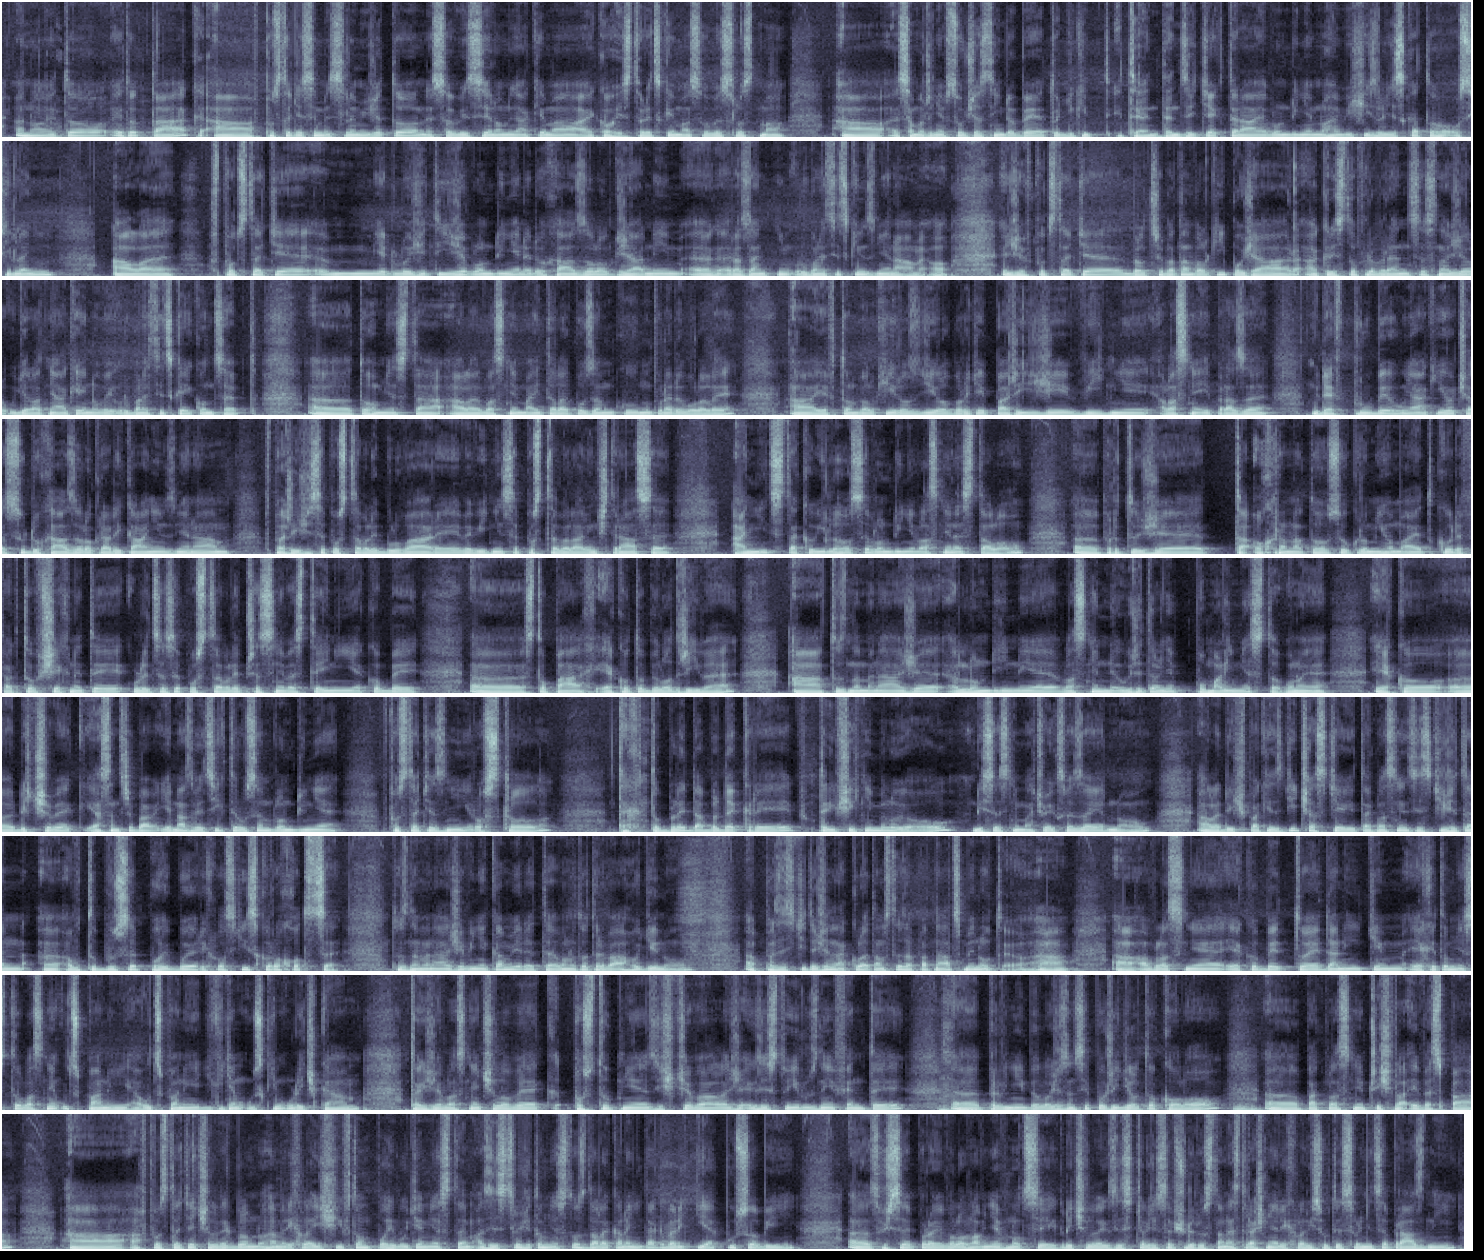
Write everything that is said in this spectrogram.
Ano, je to, je to tak a v podstatě si myslím, že to nesouvisí jenom s nějakýma jako historickýma souvislostma a samozřejmě v současné době je to díky i té intenzitě, která je v Londýně mnohem vyšší z hlediska toho osídlení, ale v podstatě mm, je důležitý, že v Londýně nedocházelo k žádným eh, razantním urbanistickým změnám. Jo? Že v podstatě byl třeba tam velký požár a Christopher Wren se snažil udělat nějaký nový urbanistický koncept uh, toho města, ale vlastně majitelé pozemků mu to nedovolili a je v tom velký rozdíl proti Paříži, Vídni a vlastně i Praze, kde v průběhu nějakého času docházelo k radikálním změnám. V Paříži se postavily bulváry, ve Vídni se postavila Ringstraße a nic takového se v Londýně vlastně nestalo, eh, protože ta ochrana toho soukromého majetku, de facto všechny ty ulice se postavily přesně ve stejný jakoby eh, stopách, jako to bylo dříve. A to znamená, že Londýn je vlastně neuvěřitelně pomalý město. Ono je jako, eh, když člověk, já jsem třeba jedna z věcí, kterou jsem v Londýně v podstatě z ní rostl, tak to byly double deckery, který všichni milujou, když se s nimi člověk sveze jednou, ale když pak jezdí častěji, tak vlastně zjistí, že ten eh, autobus se pohybuje rychlostí skoro chodce. To znamená, že vy někam jedete, ono to trvá hodinu a pak zjistíte, tušíte, že na kole tam jste za 15 minut. Jo? A, a, a vlastně jakoby to je daný tím, jak je to město vlastně ucpaný a ucpaný je díky těm úzkým uličkám. Takže vlastně člověk postupně zjišťoval, že existují různé finty. Eh, první bylo, že jsem si pořídil to kolo, eh, pak vlastně přišla i Vespa a, a v podstatě člověk byl mnohem rychlejší v tom pohybu tím městem a zjistil, že to město zdaleka není tak veliký, jak působí, eh, což se projevilo hlavně v noci, kdy člověk zjistil, že se všude dostane strašně rychle, když jsou ty silnice prázdné.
